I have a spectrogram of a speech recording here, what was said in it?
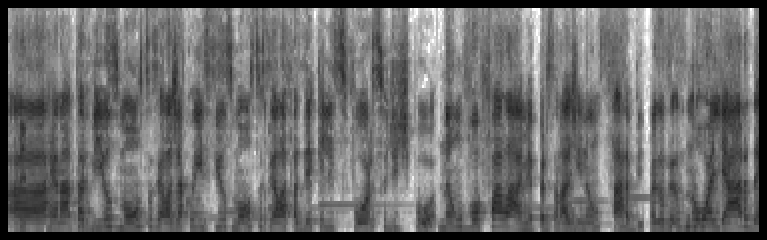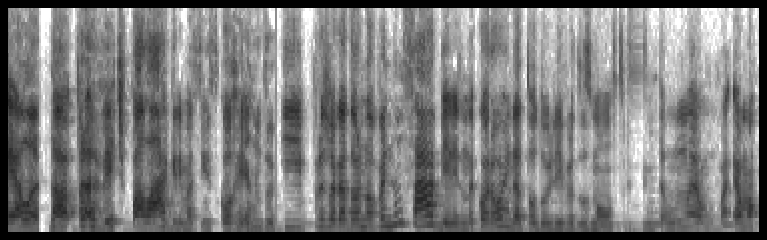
a Renata via os monstros, ela já conhecia os monstros e ela fazia aquele esforço de, tipo, não vou falar, minha personagem não sabe. Mas às vezes no olhar dela dá pra ver, tipo, a lágrima assim escorrendo. E pro jogador novo ele não sabe, ele não decorou ainda todo o livro dos monstros. Então é uma, é uma,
